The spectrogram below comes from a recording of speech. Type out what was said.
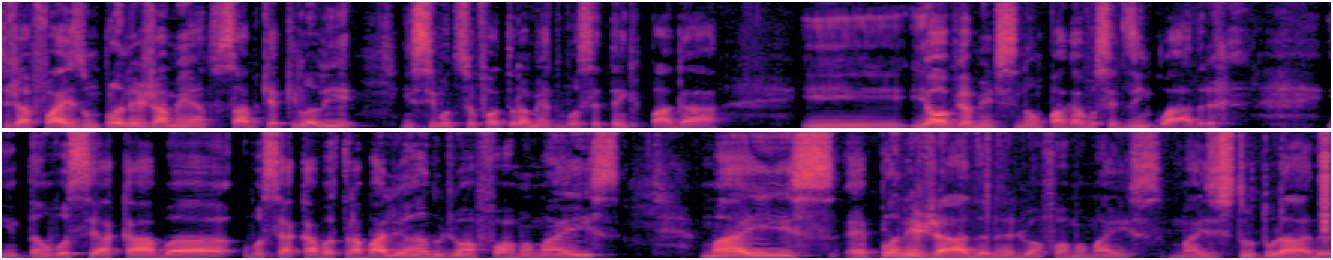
você já faz um planejamento, sabe que aquilo ali, em cima do seu faturamento, você tem que pagar e, e obviamente se não pagar você desenquadra. Então você acaba, você acaba trabalhando de uma forma mais, mais é, planejada, né? de uma forma mais, mais estruturada.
